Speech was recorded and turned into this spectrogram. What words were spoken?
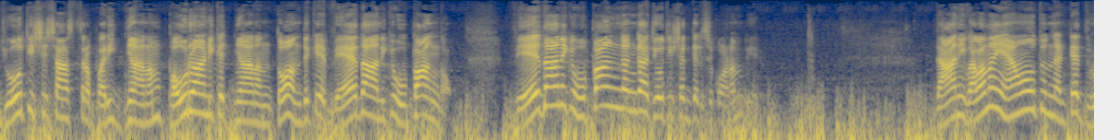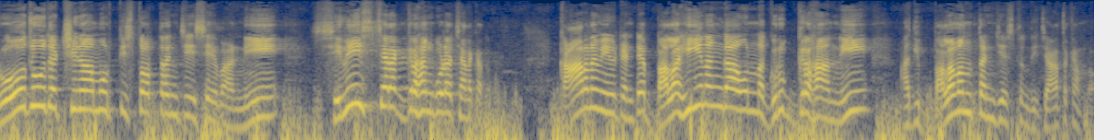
జ్యోతిష శాస్త్ర పరిజ్ఞానం పౌరాణిక జ్ఞానంతో అందుకే వేదానికి ఉపాంగం. వేదానికి ఉపాంగంగా జ్యోతిషం తెలుసుకోవడం వేరు. దాని వలన ఏమవుతుందంటే రోజూ దక్షిణామూర్తి స్తోత్రం చేసేవాణ్ణి శనీశ్వర గ్రహం కూడా చెనకదు. కారణం ఏమిటంటే బలహీనంగా ఉన్న గురుగ్రహాన్ని అది బలవంతం చేస్తుంది జాతకంలో.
